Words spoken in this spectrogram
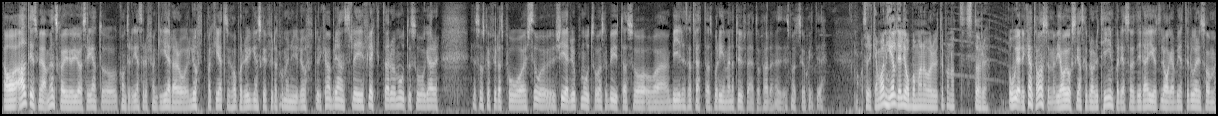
Ja, allting som vi använder ska ju göras rent och kontrolleras så det fungerar och luftpaket som vi har på ryggen ska fyllas på med ny luft och det kan vara bränsle i fläktar och motorsågar som ska fyllas på, så, kedjor på motorsågen ska bytas och, och, eh, bilen ska tvättas både invändigt och utvändigt och för den är smutsig och skitig. Så det kan vara en hel del jobb om man har varit ute på något större? Oh ja, det kan ta en stund, men vi har ju också ganska bra rutin på det, så det där är ju ett lagarbete. Då är det som,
